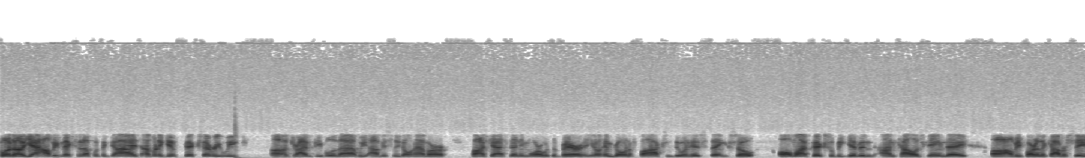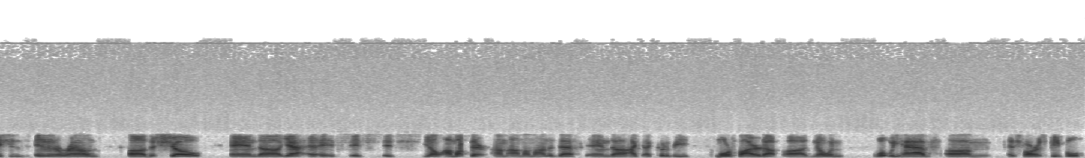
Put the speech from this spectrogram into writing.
But uh, yeah, I'll be mixing up with the guys. I'm gonna give picks every week, uh, driving people to that. We obviously don't have our podcast anymore with the Bear. You know, him going to Fox and doing his thing. So all my picks will be given on College Game Day. Uh, I'll be part of the conversations in and around uh, the show, and uh, yeah, it's it's it's you know I'm up there. I'm I'm, I'm on the desk, and uh, I, I couldn't be more fired up. Uh, knowing what we have um, as far as people,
